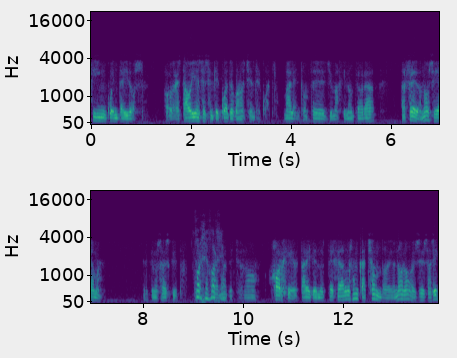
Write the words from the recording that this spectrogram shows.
52. Está hoy en 64,84. Vale, entonces yo imagino que ahora Alfredo, ¿no? Se llama el que nos ha escrito. Jorge, Jorge. no, Jorge, estará diciendo, este Gerardo es un cachondo. no, no, es, es así. Eh,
